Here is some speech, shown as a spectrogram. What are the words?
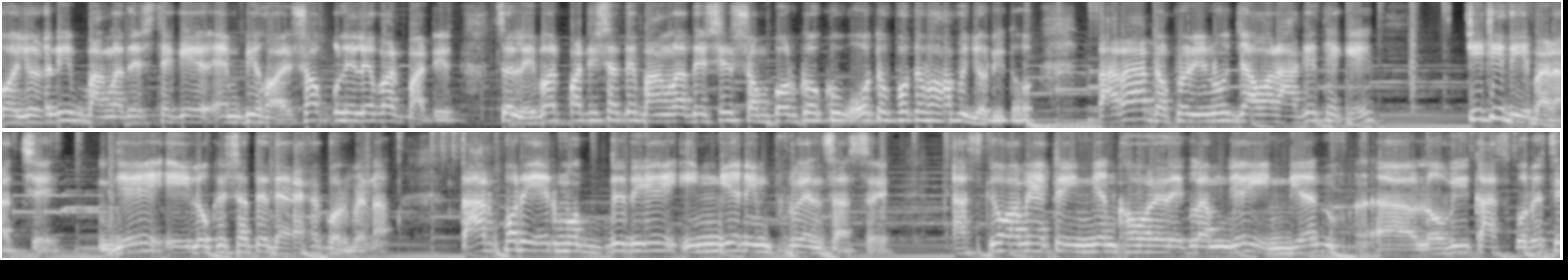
কয়জনই বাংলাদেশ থেকে এমপি হয়, সবগুলো লেবার পার্টির সো লেবার পার্টির সাথে বাংলাদেশের সম্পর্ক খুব ওতপ্রোতভাবে জড়িত। তারা ডক্টর ইনুজ যাওয়ার আগে থেকে চিঠি দিয়ে বেড়াচ্ছে যে এই লোকের সাথে দেখা করবে না। তারপরে এর মধ্যে দিয়ে ইন্ডিয়ান ইনফ্লুয়েন্স আছে। আজকেও আমি একটা ইন্ডিয়ান খবরে দেখলাম যে ইন্ডিয়ান লবি কাজ করেছে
